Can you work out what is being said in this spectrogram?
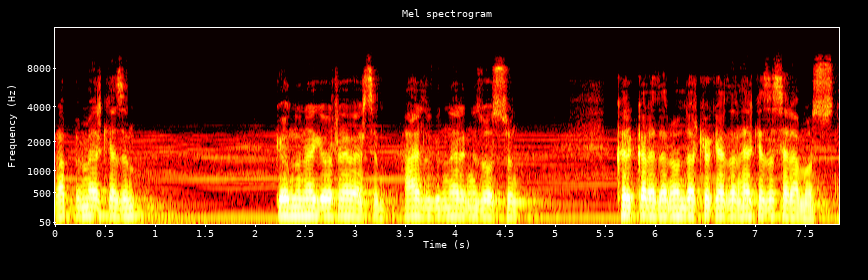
Rabbim herkesin gönlüne göre versin. Hayırlı günleriniz olsun. Kırıkkale'den, Önder Köker'den herkese selam olsun.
